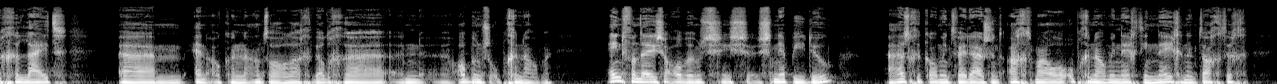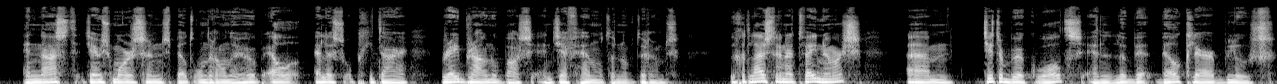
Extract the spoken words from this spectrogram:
geleid... Um, en ook een aantal uh, geweldige uh, albums opgenomen. Een van deze albums is Snappy Doo. Uitgekomen in 2008, maar al opgenomen in 1989. En naast James Morrison speelt onder andere Herb. Ellis op gitaar... Ray Brown op bas en Jeff Hamilton op drums. U gaat luisteren naar twee nummers... Um, Jitterbug Waltz en Le Belclair Blues.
